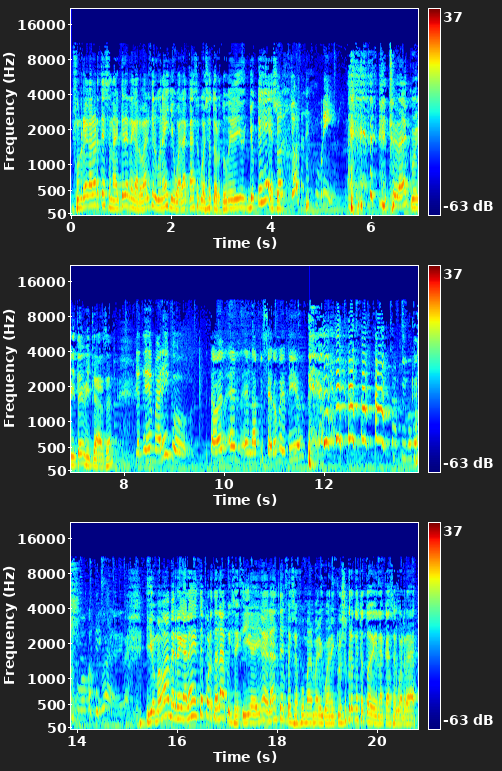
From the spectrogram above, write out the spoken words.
Fue un regalo artesanal que le regaló a alguien que alguna vez llegó a la casa con esa tortuga y yo, ¿yo qué es eso? Yo, yo la descubrí. Tú la descubriste en mi casa. Yo te dije, marico, estaba el, el- el lapicero metido. Y yo, mamá, me regalas este portalápices. Y de ahí en adelante empecé a fumar marihuana. Incluso creo que está todavía en la casa guardada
